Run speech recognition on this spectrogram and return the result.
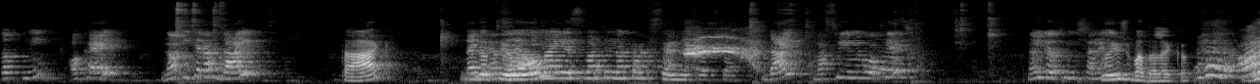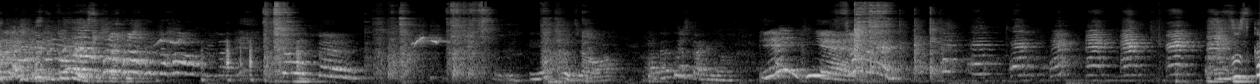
dotknij. Okej. No i teraz daj. Tak. Daj Do teraz. tyłu. Ale ona jest Martyna tak stoi prosto. Daj. Masujemy łokieć. No i dotknij ściany. No już ma daleko. Tylko wy jesteś jakiś. Super. Jak to działa? Ale też tak no. Pięknie. Zuzka,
